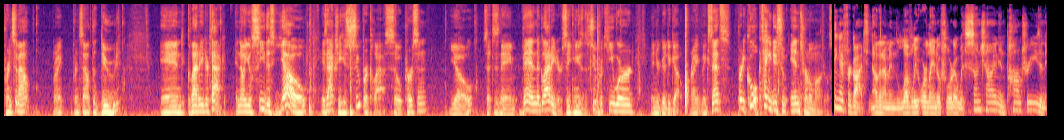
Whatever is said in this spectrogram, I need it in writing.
prints him out, right? Prints out the dude and Gladiator Tag. And now you'll see this yo is actually his super class. So person yo sets his name, then the gladiator. So you can use the super keyword and you're good to go, right? Makes sense? Pretty cool. That's how you do some internal modules. Thing I forgot, now that I'm in lovely Orlando, Florida with sunshine and palm trees and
